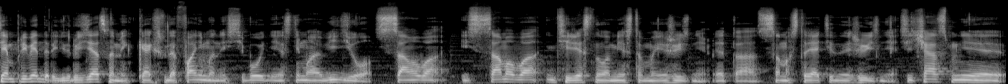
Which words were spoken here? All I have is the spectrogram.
Всем привет, дорогие друзья, с вами как всегда Фаниман, и сегодня я снимаю видео с самого из самого интересного места в моей жизни. Это самостоятельной жизни. Сейчас мне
